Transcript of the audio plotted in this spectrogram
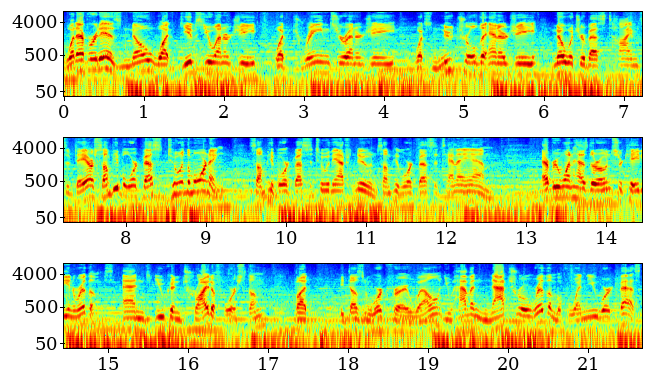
Whatever it is, know what gives you energy, what drains your energy, what's neutral to energy, know what your best times of day are. Some people work best at 2 in the morning, some people work best at 2 in the afternoon, some people work best at 10 a.m. Everyone has their own circadian rhythms, and you can try to force them, but it doesn't work very well. You have a natural rhythm of when you work best.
